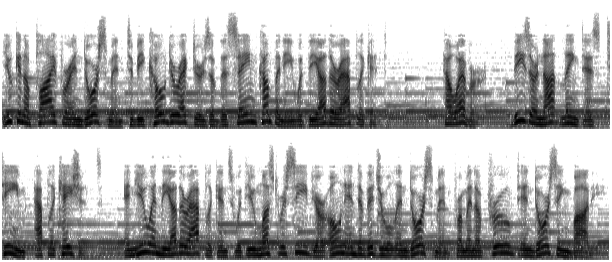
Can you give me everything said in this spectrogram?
you can apply for endorsement to be co-directors of the same company with the other applicant. However, these are not linked as team applications, and you and the other applicants with you must receive your own individual endorsement from an approved endorsing body.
